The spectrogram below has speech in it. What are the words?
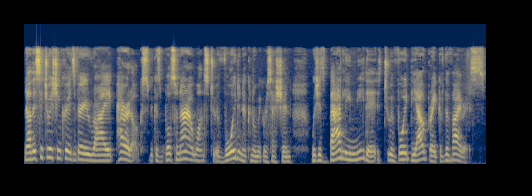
Now, this situation creates a very wry paradox because Bolsonaro wants to avoid an economic recession, which is badly needed to avoid the outbreak of the virus.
